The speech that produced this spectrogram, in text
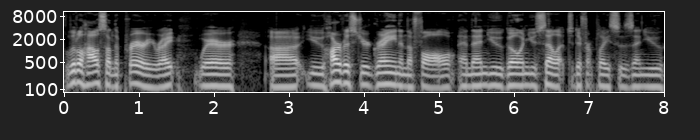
little house on the prairie right? Where uh, you harvest your grain in the fall and then you go and you sell it to different places and you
